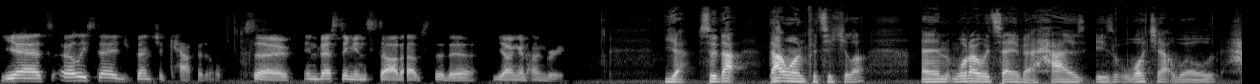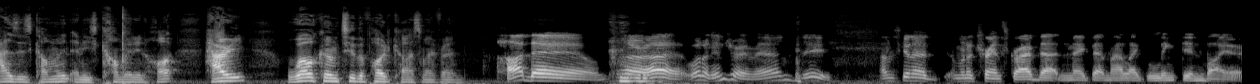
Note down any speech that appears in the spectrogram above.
Yeah it's early stage venture capital. So investing in startups that are young and hungry. Yeah so that that one particular and what I would say about Haz is watch out world. Haz is coming and he's coming in hot. Harry, welcome to the podcast, my friend. Hot damn. All right. What an intro, man. Jeez. I'm just gonna I'm gonna transcribe that and make that my like LinkedIn bio.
